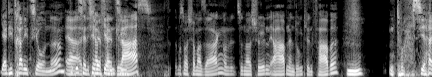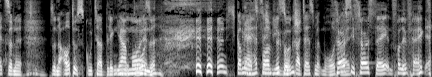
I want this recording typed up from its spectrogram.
ja, die Tradition, ne? Ja, du bist also jetzt ich hier hier ein. Glas, muss man schon mal sagen, und mit so einer schönen, erhabenen, dunklen Farbe. Mhm. Und du hast hier halt so eine, so eine Autoscooter blinkende Ja, moin. Dose. ich komme mir Ja, jetzt vor wie. Sokrates mit dem Rotwein. Thirsty Thursday in full effect.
